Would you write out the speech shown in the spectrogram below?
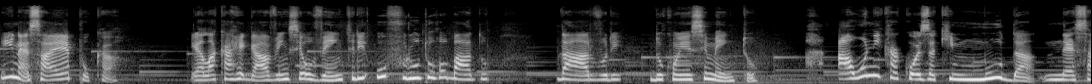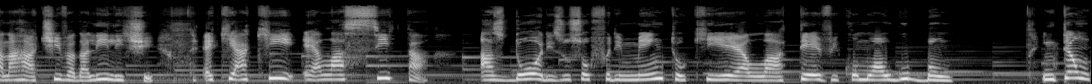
E nessa época, ela carregava em seu ventre o fruto roubado da árvore do conhecimento. A única coisa que muda nessa narrativa da Lilith é que aqui ela cita as dores, o sofrimento que ela teve como algo bom. Então,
